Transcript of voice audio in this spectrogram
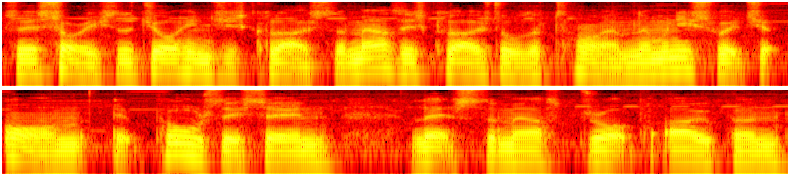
So sorry so the jaw hinge is closed. The mouth is closed all the time. Then when you switch it on it pulls this in lets the mouth drop open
